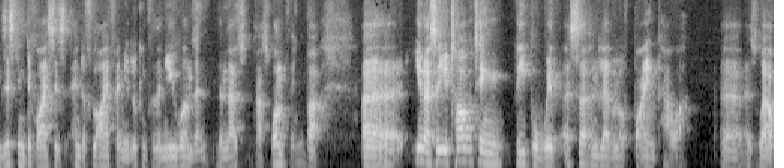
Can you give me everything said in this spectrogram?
existing devices end of life and you're looking for the new one, then then that's that's one thing. But uh, you know, so you're targeting people with a certain level of buying power uh, as well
